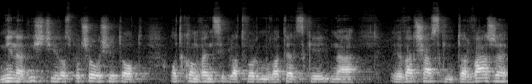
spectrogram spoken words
nienawiści. Rozpoczęło się to od, od konwencji Platformy Obywatelskiej na e, warszawskim Torwarze.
